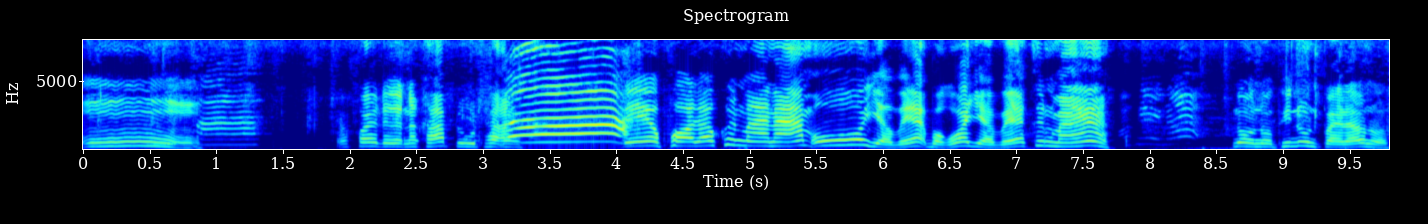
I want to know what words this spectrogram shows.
อืมค่อยๆเดินนะครับ ดูทางเบลพอแล้วขึ้นมาน้ำโอ้ยอย่าแวะ บอกว่าอย่าแวะขึ้นมาโน่นโน่นพี่นุ่นไปแล้วโน่น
